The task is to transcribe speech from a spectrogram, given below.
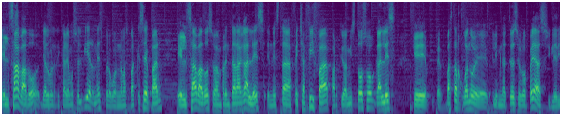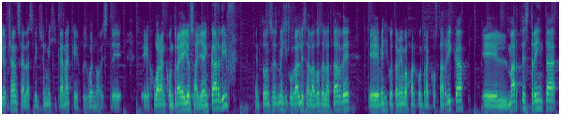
el sábado, ya lo platicaremos el viernes, pero bueno, nada más para que sepan, el sábado se va a enfrentar a Gales en esta fecha FIFA, partido amistoso. Gales que va a estar jugando eh, eliminatorias europeas y le dio chance a la selección mexicana que, pues bueno, este, eh, jugaran contra ellos allá en Cardiff. Entonces, México-Gales a las 2 de la tarde. Eh, México también va a jugar contra Costa Rica el martes 30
